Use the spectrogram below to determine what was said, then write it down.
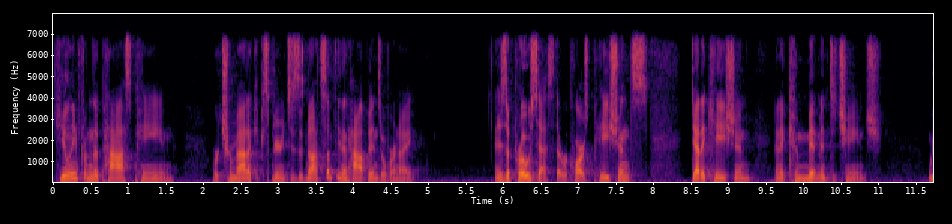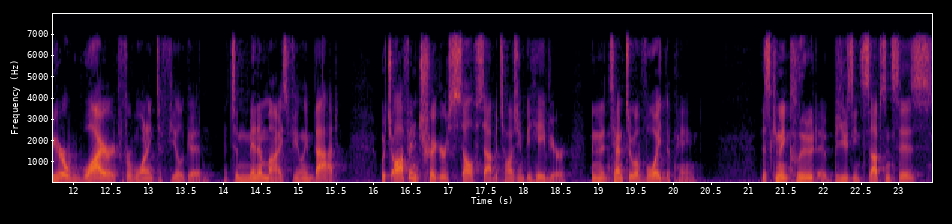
Healing from the past pain or traumatic experiences is not something that happens overnight. It is a process that requires patience, dedication, and a commitment to change. We are wired for wanting to feel good and to minimize feeling bad, which often triggers self sabotaging behavior in an attempt to avoid the pain. This can include abusing substances,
